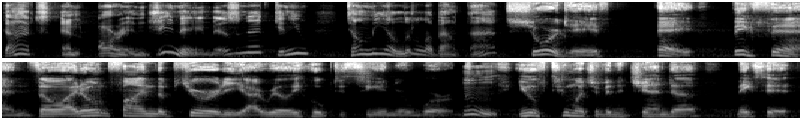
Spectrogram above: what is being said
that's an RNG name, isn't it? Can you tell me a little about that? Sure, Dave. Hey, big fan, though I don't find the purity I really hope to see in your work. Hmm. You have too much of an agenda, makes it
